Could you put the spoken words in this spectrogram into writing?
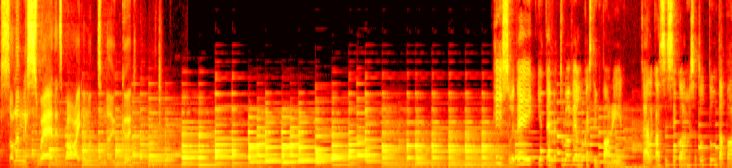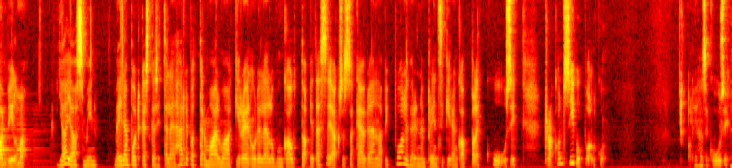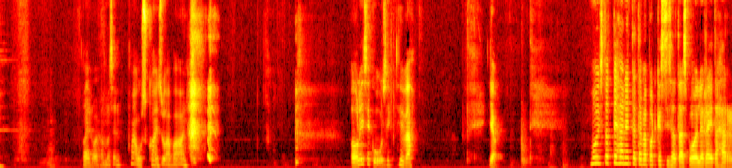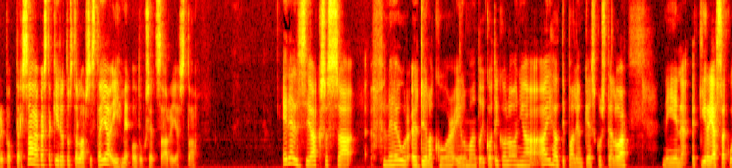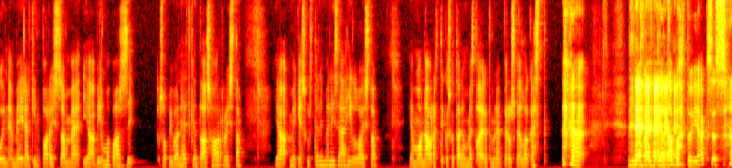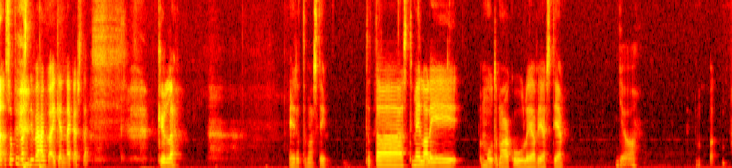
I solemnly swear that I am up to no good. Hei, se oli Vei ja tervetuloa Velhokästin pariin. Täällä kanssissa sekoilemassa tuttuun tapaan Vilma. ja Jasmin. Meidän podcast käsittelee Harry Potter-maailmaa kirjojen uudelleenluvun kautta, ja tässä jaksossa käydään läpi puoliverinen prinssikirjan kappale 6, Drakon sivupolku. Olihan se kuusi. Vai hoihan mä sen? Mä uskoin sua vaan. Oli se kuusi. Hyvä. Joo. Muistattehan, että tämä podcast sisältää spoilereita Harry Potter-saakasta, kirjoitusta lapsesta ja ihmeotukset-sarjasta. Edellisessä jaksossa Fleur Delacour ilmaantui kotikoloon ja aiheutti paljon keskustelua niin kirjassa kuin meidänkin parissamme, ja Vilma paasasi sopivan hetken taas Harrista, ja me keskustelimme lisää hilloista, ja mua nauratti, koska tämä on mun mielestä aika tämmöinen perusvelhokästä, mitä tapahtui jaksossa. Sopivasti vähän kaiken näköistä. Kyllä. Ehdottomasti. Tota, sitten meillä oli muutamaa kuulijaviestiä. Joo.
